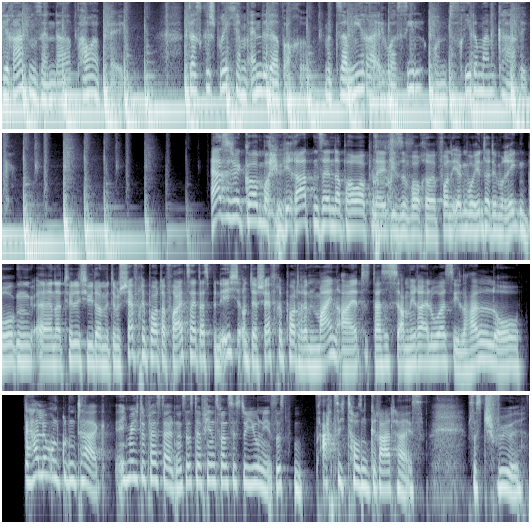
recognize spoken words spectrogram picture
Piratensender Powerplay. Das Gespräch am Ende der Woche mit Samira El-Wasil und Friedemann Karik. Herzlich willkommen bei Piratensender Powerplay diese Woche von irgendwo hinter dem Regenbogen. Äh, natürlich wieder mit dem Chefreporter Freizeit, das bin ich, und der Chefreporterin Meineid, das ist Samira El-Wasil. Hallo. Hallo und guten Tag. Ich möchte festhalten, es ist der 24. Juni. Es ist 80.000 Grad heiß. Es ist schwül.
